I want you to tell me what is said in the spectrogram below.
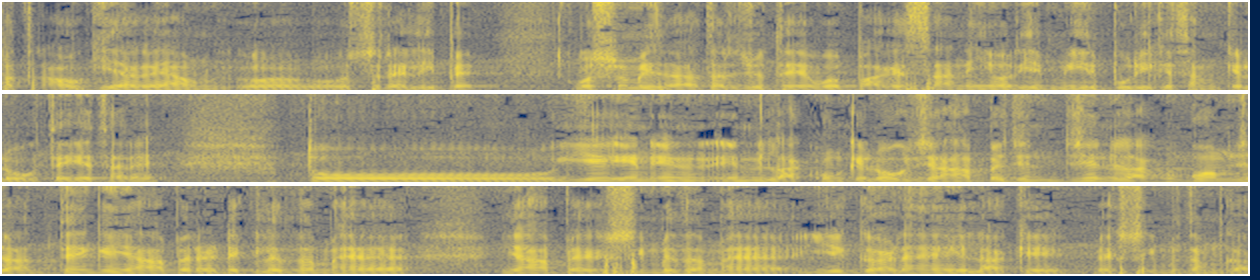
पथराव किया गया उन उस रैली पर उसमें भी ज़्यादातर जो थे वो पाकिस्तानी और ये मीरपुरी किस्म के लोग थे। ये सारे तो ये इन इन इन इलाकों के लोग जहाँ पे जिन जिन इलाकों को हम जानते हैं कि यहाँ पे रेडिकलिज्म है यहाँ पे एक्सट्रीमिज़म है ये गढ़ हैं इलाके एक्सट्रीमिज़म का।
